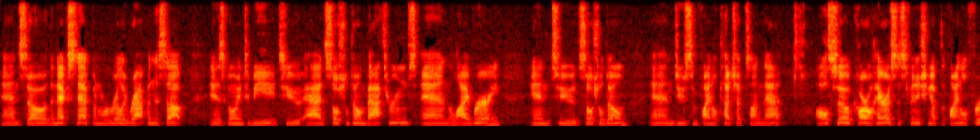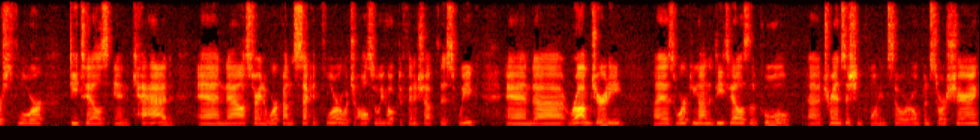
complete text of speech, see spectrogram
And so the next step, and we're really wrapping this up, is going to be to add social dome bathrooms and the library into the social dome and do some final touch-ups on that. Also, Carl Harris is finishing up the final first floor details in CAD and now starting to work on the second floor, which also we hope to finish up this week. And uh, Rob Jurdy uh, is working on the details of the pool uh, transition point. So we're open source sharing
